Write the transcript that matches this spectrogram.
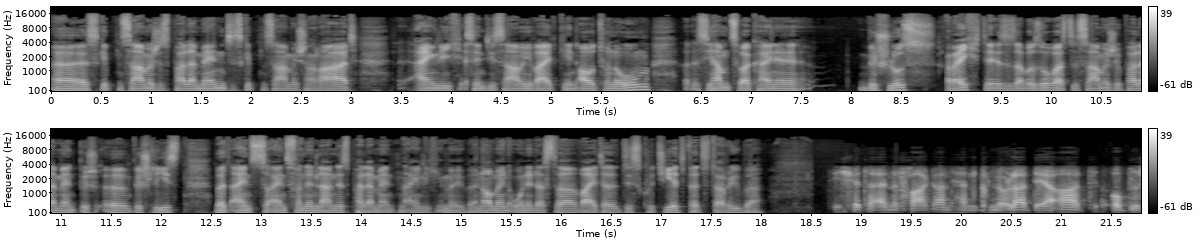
Äh, es gibt ein samisches Parlament, es gibt einen samischen Rat. Eigentlich sind die Sami weitgehend autonom. Sie haben zwar keine Beschlussrechte. Es ist aber so, was das samische Parlament äh, beschließt, wird eins zu eins von den Landesparlamenten eigentlich immer übernommen, ohne dass da weiter diskutiert wird darüber. Ich hätte eine Frage an Herrn Knoller derart, ob es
